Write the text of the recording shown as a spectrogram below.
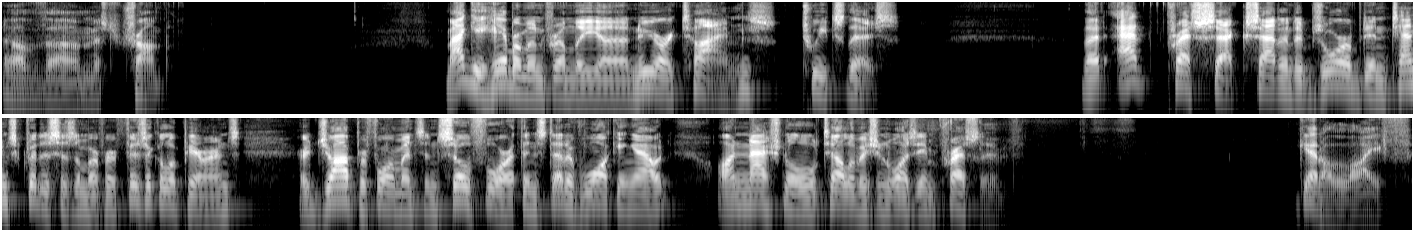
of uh, Mr. Trump. Maggie Haberman from the uh, New York Times tweets this that at press sec sat and absorbed intense criticism of her physical appearance, her job performance, and so forth instead of walking out on national television was impressive. Get a life.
